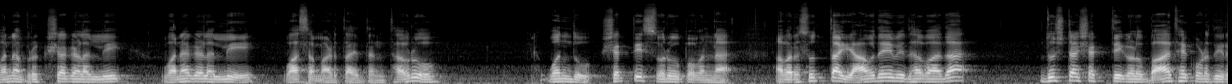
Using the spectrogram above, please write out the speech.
ವನ ವೃಕ್ಷಗಳಲ್ಲಿ, ವನಗಳಲ್ಲಿ ವಾಸ ಮಾಡ್ತಾ ಇದ್ದಂಥವರು ಒಂದು ಶಕ್ತಿ ಸ್ವರೂಪವನ್ನು ಅವರ ಸುತ್ತ ಯಾವುದೇ ವಿಧವಾದ ದುಷ್ಟಶಕ್ತಿಗಳು ಬಾಧೆ ಕೊಡದಿರ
